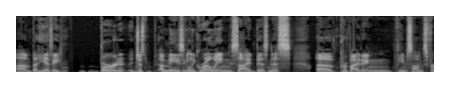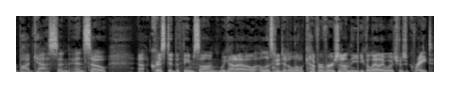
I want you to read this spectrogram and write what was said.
um, but he has a bird, just amazingly growing side business of providing theme songs for podcasts, and and so uh, Chris did the theme song. We got a, a, listener did a little cover version on the ukulele, which was great.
